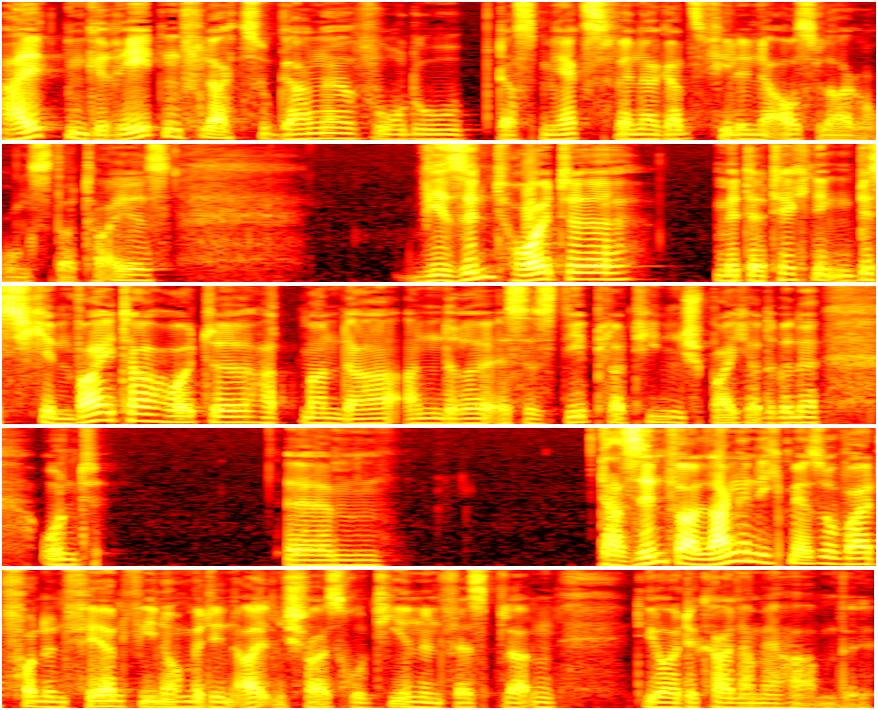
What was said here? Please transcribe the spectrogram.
alten Geräten vielleicht zugange, wo du das merkst, wenn da ganz viel in der Auslagerungsdatei ist. Wir sind heute mit der Technik ein bisschen weiter. Heute hat man da andere SSD-Platinenspeicher drin und ähm, da sind wir lange nicht mehr so weit von entfernt wie noch mit den alten scheiß rotierenden Festplatten, die heute keiner mehr haben will.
